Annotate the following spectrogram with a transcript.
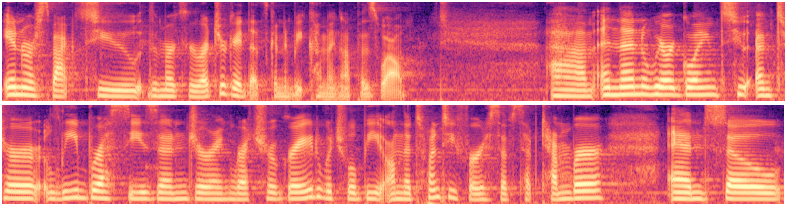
in respect to the Mercury retrograde that's going to be coming up as well. Um, and then we're going to enter Libra season during retrograde, which will be on the 21st of September. And so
